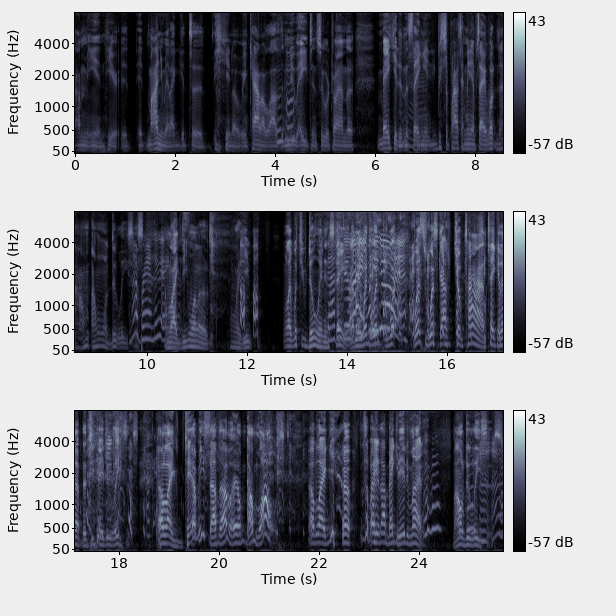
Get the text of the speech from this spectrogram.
I'm in here at, at Monument, I get to you know encounter a lot of the new agents who are trying to make it in this thing, and you'd be surprised how many I'm saying, well, no, I'm, I don't want to do leases. Not brand new. I'm like, do you want to? Like you. Like, what you doing gotta instead? do I mean, what, What what, you what's what's got your time taken up that you can't do leases? I'm like, tell me something. I'm, I'm, I'm lost. I'm like, you know, somebody not making any money. Mm-hmm. I don't do leases.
